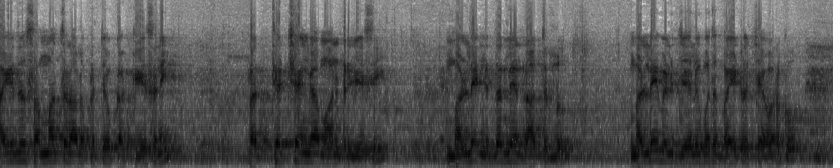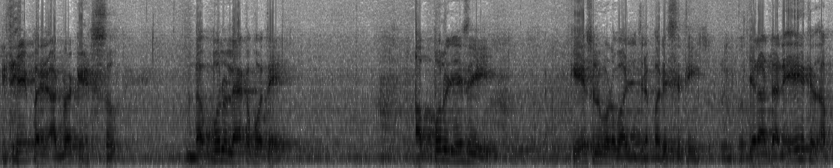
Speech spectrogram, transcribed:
ఐదు సంవత్సరాలు ప్రతి ఒక్క కేసుని ప్రత్యక్షంగా మానిటర్ చేసి మళ్ళీ నిద్రలేని రాత్రులు మళ్ళీ వీళ్ళు జైలుకు పోతే బయట వచ్చే వరకు ఇదే పని అడ్వకేట్స్ డబ్బులు లేకపోతే అప్పులు చేసి కేసులు కూడా వాదించిన పరిస్థితి. ఇలాంటి అనేక అప్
